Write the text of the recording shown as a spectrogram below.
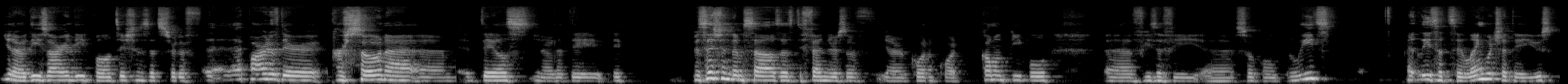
you know these are indeed politicians that sort of a part of their persona um, entails you know that they they position themselves as defenders of you know quote unquote common people uh, vis-a-vis uh, so-called elites. At least that's the language that they use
